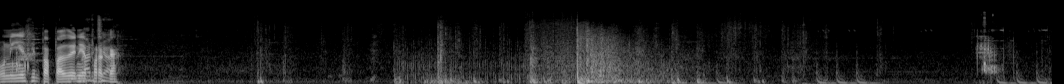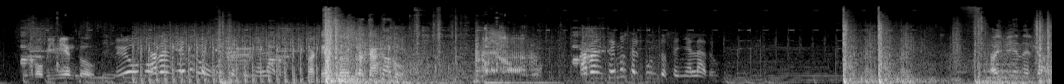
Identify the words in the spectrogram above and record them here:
Un niño sin papás venía por acá. En movimiento. Veo Avancemos movimiento. al punto señalado. Va quedando acá. Avancemos al punto señalado. Ahí viene el gas.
